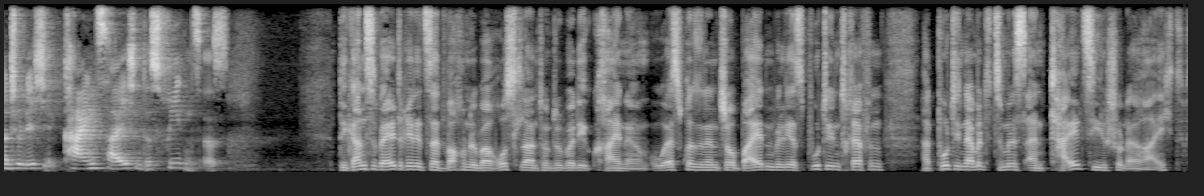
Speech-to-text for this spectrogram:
natürlich kein Zeichen des Friedens ist. Die ganze Welt redet seit Wochen über Russland und über die Ukraine. US-Präsident Joe Biden will jetzt Putin treffen. Hat Putin damit zumindest ein Teilziel schon erreicht?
